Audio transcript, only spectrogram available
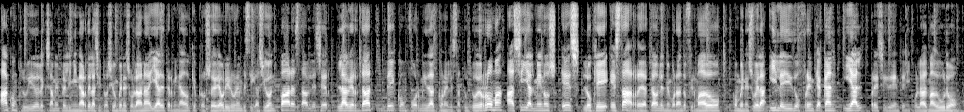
ha concluido el examen preliminar de la situación venezolana y ha determinado que procede a abrir una investigación para establecer la verdad de conformidad con el Estatuto de Roma. Así al menos es lo que está redactado en el memorando firmado con Venezuela y leído frente a Kant y al presidente Nicolás Maduro.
